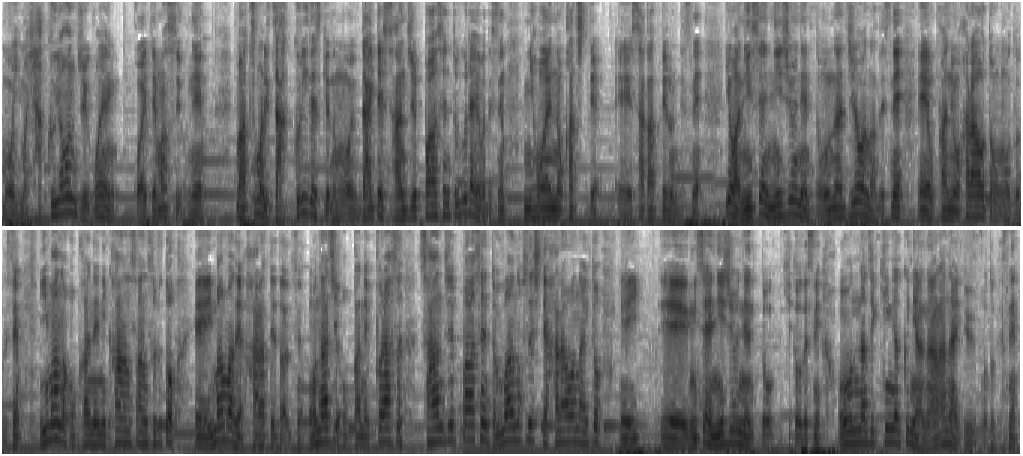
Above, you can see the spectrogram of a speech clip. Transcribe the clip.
もう今145円超えてますよね。まあ、つまりざっくりですけども、だいたい30%ぐらいはですね、日本円の価値って、えー、下がってるんですね。要は2020年と同じようなですね、えー、お金を払おうと思うとですね、今のお金に換算すると、えー、今まで払ってたですね、同じお金プラス30%上乗せして払わないと、えーえー、2020年と期とですね、同じ金額にはならないということですね。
